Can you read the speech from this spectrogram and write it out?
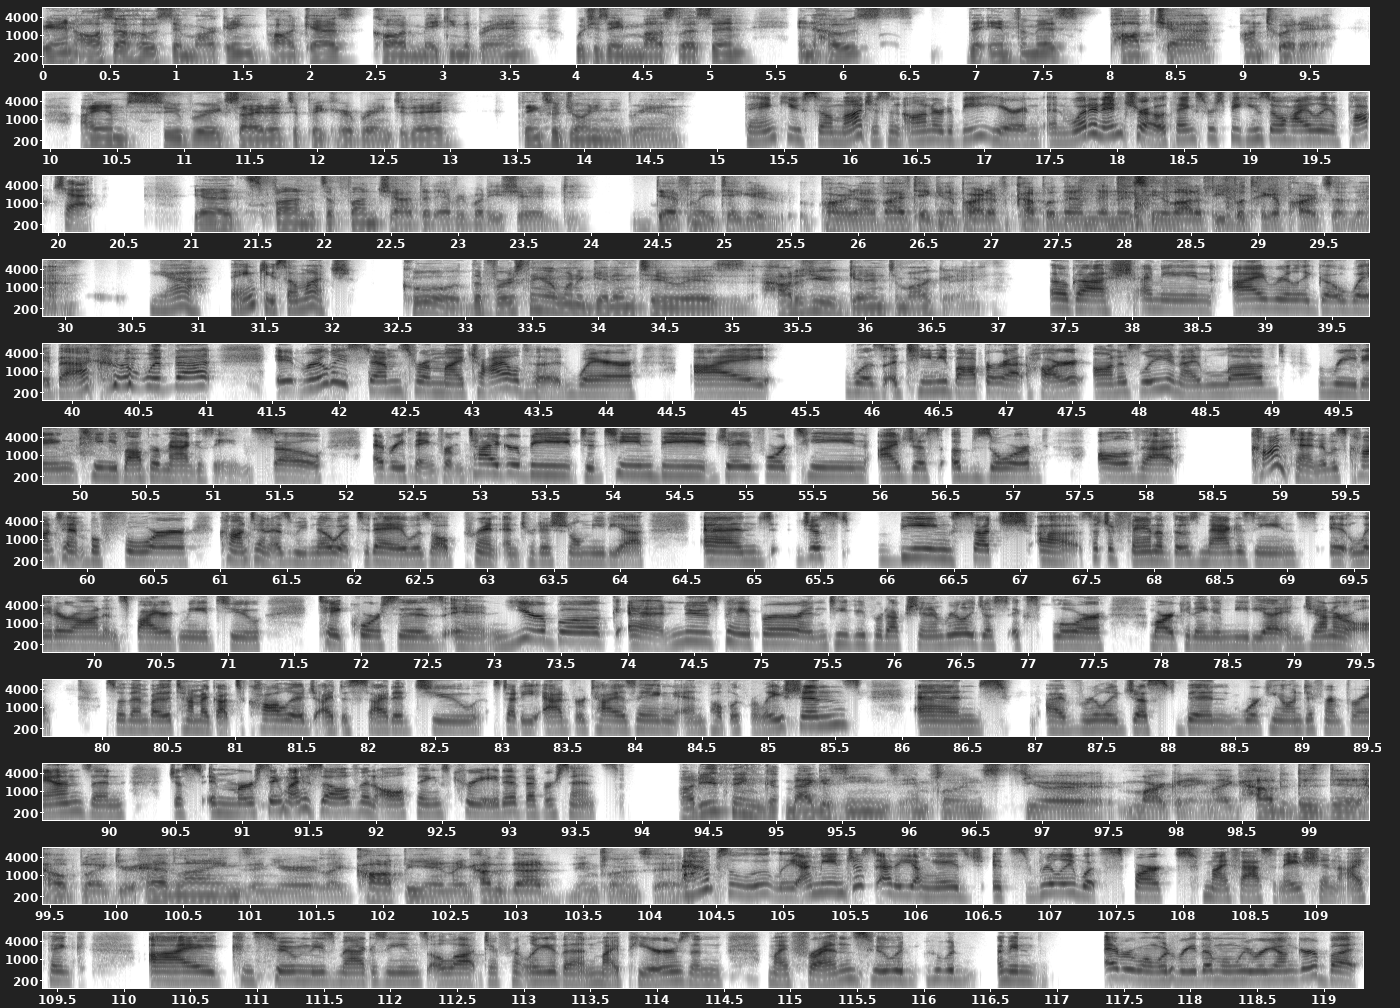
Brianne also hosts a marketing podcast called Making the Brand, which is a must listen, and hosts the infamous Pop Chat on Twitter. I am super excited to pick her brain today. Thanks for joining me, Brian. Thank you so much. It's an honor to be here. And, and what an intro. Thanks for speaking so highly of Pop Chat. Yeah, it's fun. It's a fun chat that everybody should definitely take a part of. I've taken a part of a couple of them, and I've seen a lot of people take a parts of that. Yeah. Thank you so much. Cool. The first thing I want to get into is how did you get into marketing? Oh gosh, I mean, I really go way back with that. It really stems from my childhood where I was a teeny bopper at heart, honestly, and I loved reading teeny bopper magazines. So everything from Tiger Beat to Teen Beat, J14, I just absorbed all of that content. It was content before content as we know it today. It was all print and traditional media. And just being such uh, such a fan of those magazines, it later on inspired me to take courses in yearbook and newspaper and TV production, and really just explore marketing and media in general. So then, by the time I got to college, I decided to study advertising and public relations. And I've really just been working on different brands and just immersing myself in all things creative ever since. How do you think magazines influenced your marketing? Like, how did, did it help like your headlines and your like copy, and like how did that influence it? Absolutely. I mean, just at a young age, it's really what sparked my fascination. I think I consume these magazines a lot differently than my peers and my friends who would who would. I mean, everyone would read them when we were younger, but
